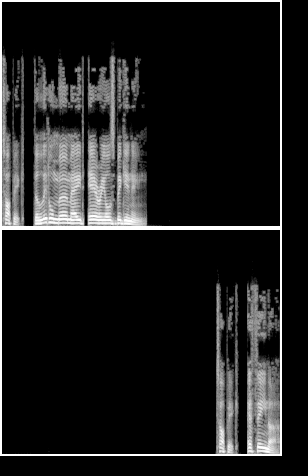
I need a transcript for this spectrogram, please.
The Little Mermaid – Ariel's beginning. Athena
